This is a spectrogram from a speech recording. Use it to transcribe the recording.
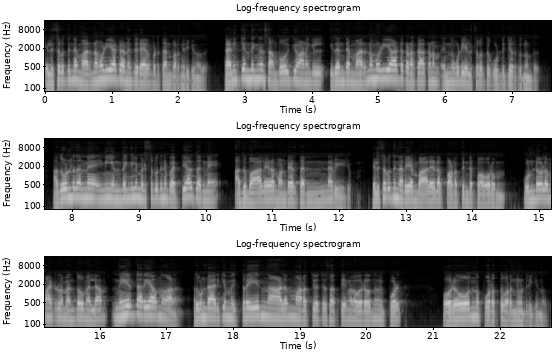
എലിസബത്തിന്റെ മരണമൊഴിയായിട്ടാണ് ഇത് രേഖപ്പെടുത്താൻ പറഞ്ഞിരിക്കുന്നത്. തനിക്ക് എന്തെങ്കിലും സംഭവിക്കുകയാണെങ്കിൽ ഇതെന്റെ മരണമൊഴിയായിട്ട് കണക്കാക്കണം എന്നുകൂടി എലിസബത്ത് കൂട്ടിച്ചേർക്കുന്നുണ്ട്. അതുകൊണ്ട് തന്നെ ഇനി എന്തെങ്കിലും എലിസബത്തിന് പറ്റിയാൽ തന്നെ അത് ബാലയുടെ മണ്ടയിൽ തന്നെ വീഴും. എലിസബത്തിനറിയാം ബാലയുടെ പണത്തിന്റെ പവറും ഗുണ്ടകളുമായിട്ടുള്ള ബന്ധവുമെല്ലാം നേരിട്ട് അറിയാവുന്നതാണ്. അതുകൊണ്ടായിരിക്കും ഇത്രയും നാളും മറച്ചു വെച്ച സത്യങ്ങൾ ഓരോന്നും ഇപ്പോൾ ഓരോന്ന് പുറത്ത് പറഞ്ഞുകൊണ്ടിരിക്കുന്നത്.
